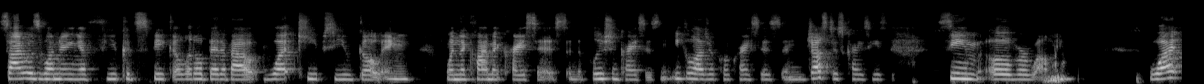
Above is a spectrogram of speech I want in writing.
so i was wondering if you could speak a little bit about what keeps you going when the climate crisis and the pollution crisis and ecological crisis and justice crises seem overwhelming. What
